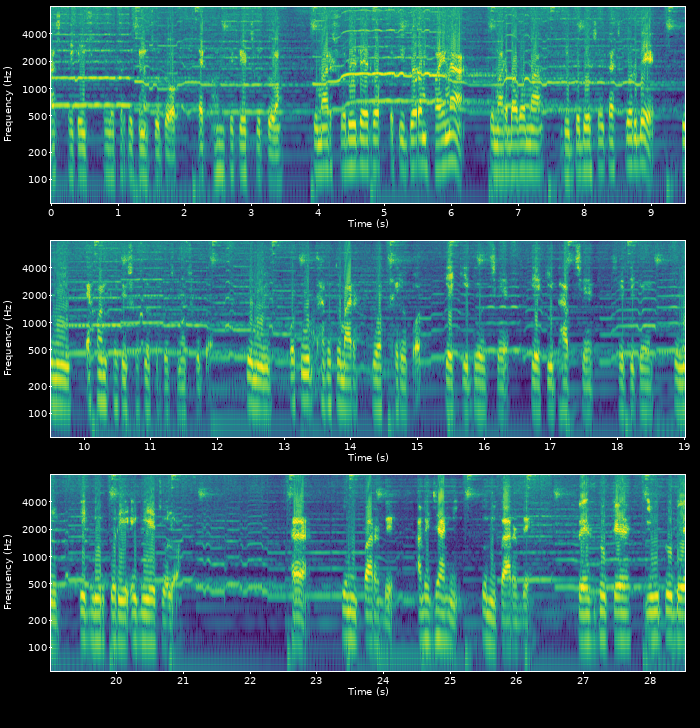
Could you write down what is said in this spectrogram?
আজ থেকেই সফলতার পেছনে ছোট, এখন থেকে ছোট। তোমার শরীরের রক্ত কি গরম হয় না? তোমার বাবা মা বৃদ্ধ বয়সে কাজ করবে? তুমি এখন থেকে সফলতার পেছনে ছোট। তুমি অটুট থাকো তোমার লক্ষ্যের উপর। কে কি বলছে, কে কি ভাবছে, সেদিকে তুমি ইগনোর করে এগিয়ে চলো। হ্যাঁ তুমি পারবে। আমি জানি তুমি পারবে। ফেসবুকে, ইউটিউবে,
